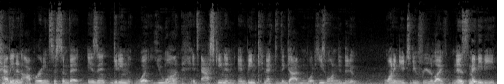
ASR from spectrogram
having an operating system that isn't getting what you want, it's asking and, and being connected to God and what He's wanting to do, wanting you to do for your life. And this maybe be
